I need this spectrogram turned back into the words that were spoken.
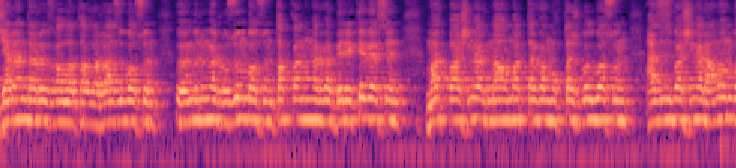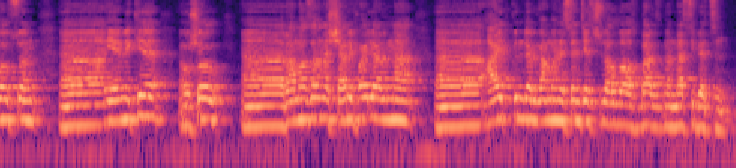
жарандарыбызга алла таала ыраазы болсун өмүрүңөр узун болсун тапканыңарга береке берсин март башыңар нааматтарга муктаж болбосун азиз башыңар аман болсун. Эмики ушул рамазана шариф айларына айт күндөргө аман эсен жетишүүнү аллах баарыбызга насип этсин.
